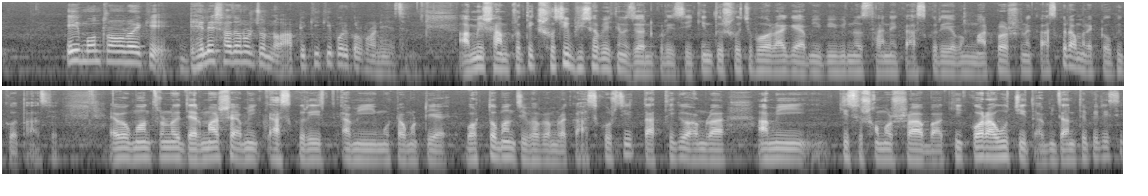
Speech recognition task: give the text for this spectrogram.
এই মন্ত্রণালয়কে ঢেলে সাজানোর জন্য আপনি কি কি পরিকল্পনা নিয়েছেন? আমি সাম্প্রতিক সচিব হিসাবে এখানে জয়েন করেছি কিন্তু সচিব হওয়ার আগে আমি বিভিন্ন স্থানে কাজ করি এবং মাঠ প্রশাসনে কাজ করে আমার একটা অভিজ্ঞতা আছে। এবং মন্ত্রণালয় দেড় মাসে আমি কাজ করি আমি মোটামুটি বর্তমান যেভাবে আমরা কাজ করছি তার থেকেও আমরা আমি কিছু সমস্যা বা কি করা উচিত আমি জানতে পেরেছি।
